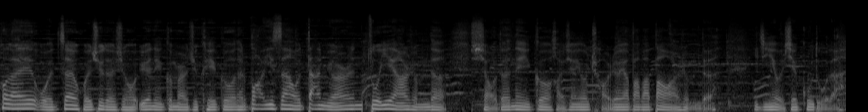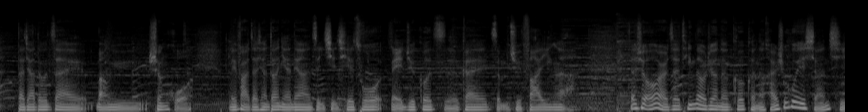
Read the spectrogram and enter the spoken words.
后来我再回去的时候，约那哥们儿去 K 歌，他说不好意思啊，我大女儿作业啊什么的，小的那个好像又吵着要爸爸抱啊什么的，已经有些孤独了。大家都在忙于生活，没法再像当年那样子一起切磋每一句歌词该怎么去发音了。但是偶尔在听到这样的歌，可能还是会想起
